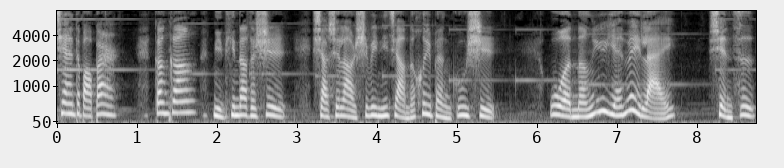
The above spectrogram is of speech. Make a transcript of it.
亲爱的宝贝儿，刚刚你听到的是小学老师为你讲的绘本故事《我能预言未来》，选自《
